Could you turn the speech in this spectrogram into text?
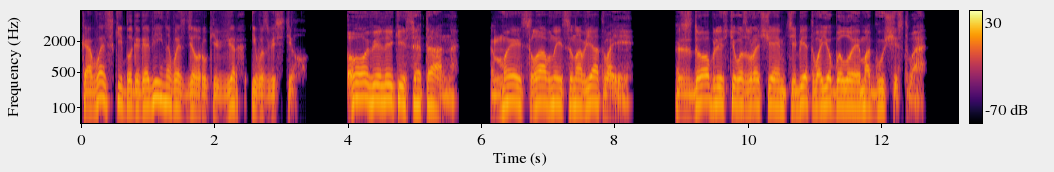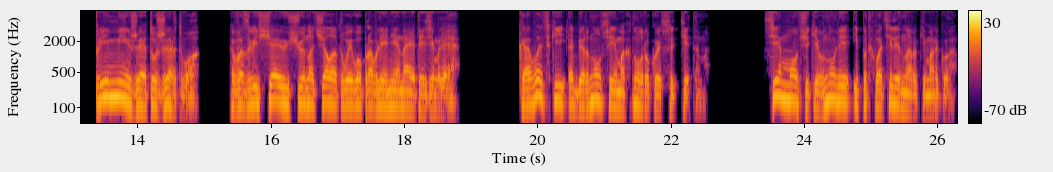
Ковальский благоговейно воздел руки вверх и возвестил. «О, великий Сетан! Мы, славные сыновья твои, с доблестью возвращаем тебе твое былое могущество. Прими же эту жертву, возвещающую начало твоего правления на этой земле». Ковальский обернулся и махнул рукой с Эттитом. Те молча кивнули и подхватили на руки Марго.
